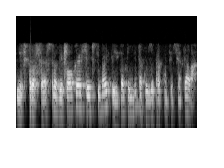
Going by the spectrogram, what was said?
nesse processo para ver qual é o efeito que vai ter. Então tem muita coisa para acontecer até lá.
